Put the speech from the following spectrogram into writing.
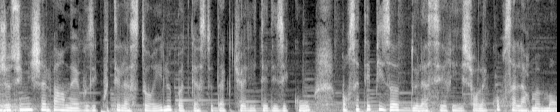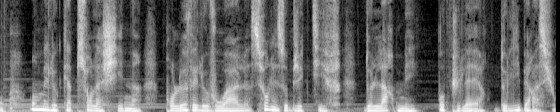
Je suis Michel Varnet, vous écoutez La Story, le podcast d'actualité des échos. Pour cet épisode de la série sur la course à l'armement, on met le cap sur la Chine pour lever le voile sur les objectifs de l'armée populaire de libération.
